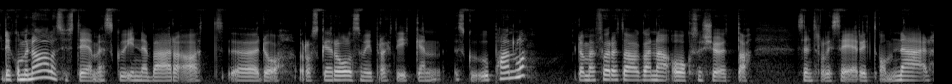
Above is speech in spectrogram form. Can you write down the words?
Det kommunala systemet skulle innebära att äh, då Rock'n'Roll som i praktiken skulle upphandla de här företagarna och också sköta centraliserat om när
